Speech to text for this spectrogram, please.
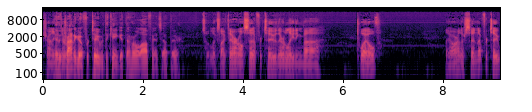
Trying to Yeah, get they're trying to go for two, but they can't get the whole offense out there. So it looks like they are going to set up for two. They're leading by 12. They are. They're setting up for two.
